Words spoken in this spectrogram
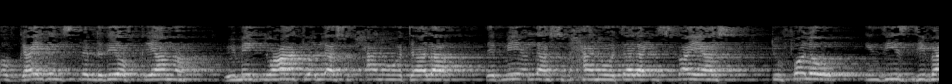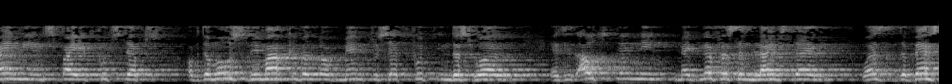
of guidance till the day of Qiyamah. We make dua to Allah subhanahu wa ta'ala that may Allah subhanahu wa ta'ala inspire us to follow in these divinely inspired footsteps of the most remarkable of men to set foot in this world, as his outstanding, magnificent lifestyle was the best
